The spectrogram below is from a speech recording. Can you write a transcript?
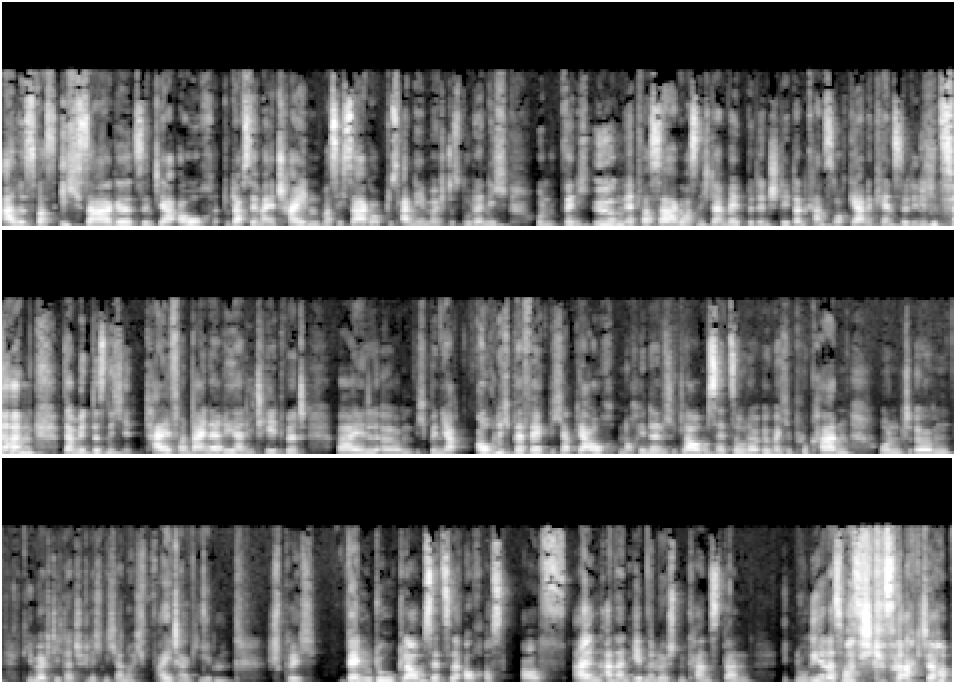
alles, was ich sage, sind ja auch, du darfst ja immer entscheiden, was ich sage, ob du es annehmen möchtest oder nicht. Und wenn ich irgendetwas sage, was nicht deinem Weltbild entsteht, dann kannst du auch gerne Cancel Delete sagen, damit das nicht Teil von deiner Realität wird, weil ähm, ich bin ja auch nicht perfekt. Ich habe ja auch noch hinderliche Glaubenssätze oder irgendwelche Blockaden und ähm, die möchte ich natürlich nicht an euch weitergeben. Sprich, wenn du Glaubenssätze auch aus, auf allen anderen Ebenen löschen kannst, dann ignoriere das, was ich gesagt habe,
